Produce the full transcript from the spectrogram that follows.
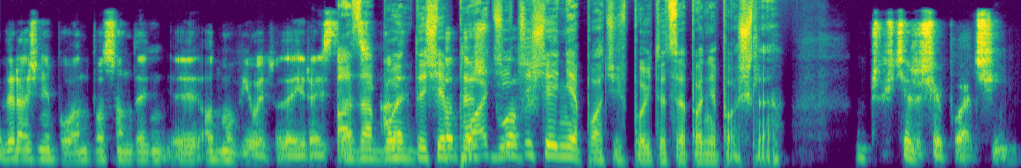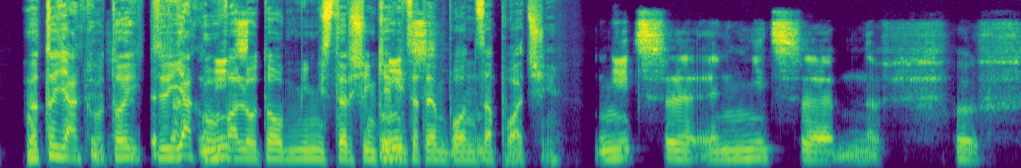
wyraźny błąd, bo sądy e, odmówiły tutaj rejestracji. A za Ale błędy się to też płaci, było- czy się nie płaci w polityce, panie pośle? Oczywiście, że się płaci. No to jaką, to jaką Nic- walutą minister Sienkiewicz nic- ten błąd zapłaci? nic, e, nic w, w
